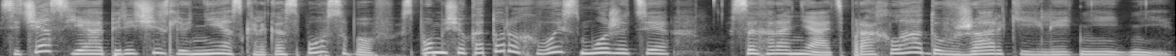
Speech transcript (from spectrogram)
сейчас я перечислю несколько способов, с помощью которых вы сможете сохранять прохладу в жаркие летние дни,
